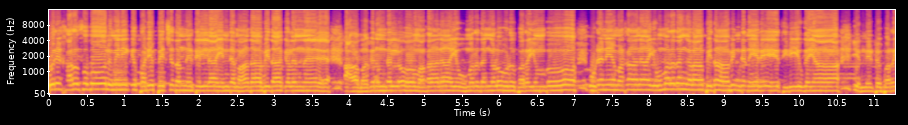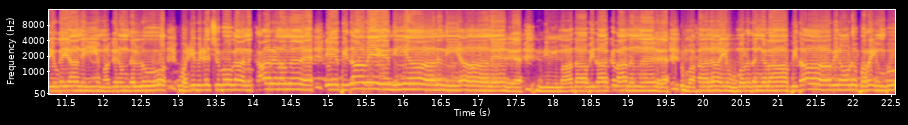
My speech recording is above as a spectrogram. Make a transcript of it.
ഒരു ഹർഫ് പോലും എനിക്ക് പഠിപ്പിച്ചു തന്നിട്ടില്ല എന്റെ മാതാപിതാക്കൾ എന്ന് ആ മകനുണ്ടല്ലോ മഹാനായ ഉമർദങ്ങളോട് പറയുമ്പോ ഉടനെ മഹാനായ ഉമർദങ്ങൾ ആ പിതാവിന്റെ നേരെ തിരിയുകയാ. എന്നിട്ട് പറയുകയാണ് ഈ മകനുണ്ടല്ലോ വഴിപിഴച്ചു പോകാൻ കാരണം ഏ പിതാവേ നീയാണ് നീയാണ്. നീ മാതാപിതാക്കളാണെന്ന് മഹാനായ ഉമർദങ്ങൾ ആ പിതാവിനോട് പറയുമ്പോ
